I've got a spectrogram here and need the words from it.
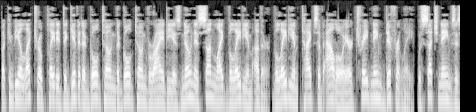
but can be electro-plated to give it a gold tone. The gold tone variety is known as Sunlight Valadium Other Valadium types of alloy are trade-named differently, with such names as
